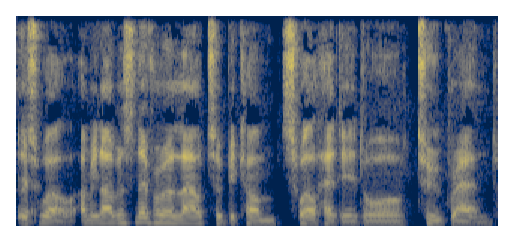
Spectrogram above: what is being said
as well. I mean, I was never allowed to become swell headed or too grand.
